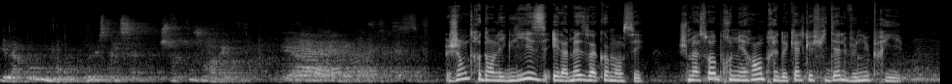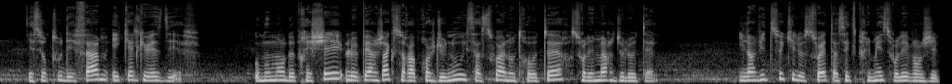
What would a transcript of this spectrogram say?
et la communion de l'Esprit Saint soient toujours avec vous. J'entre dans l'église et la messe va commencer. Je m'assois au premier rang près de quelques fidèles venus prier. Il y a surtout des femmes et quelques SDF. Au moment de prêcher, le père Jacques se rapproche de nous et s'assoit à notre hauteur sur les marches de l'autel. Il invite ceux qui le souhaitent à s'exprimer sur l'évangile.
